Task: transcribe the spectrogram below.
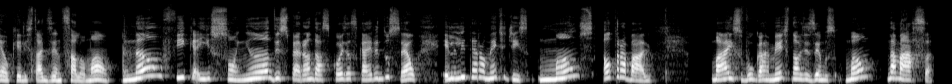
É o que ele está dizendo, Salomão. Não fique aí sonhando, esperando as coisas caírem do céu. Ele literalmente diz: mãos ao trabalho. Mais vulgarmente, nós dizemos mão na massa,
